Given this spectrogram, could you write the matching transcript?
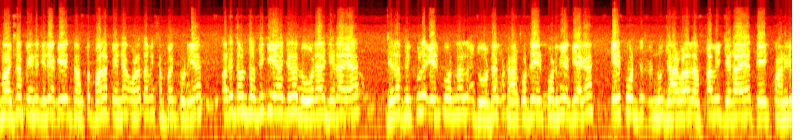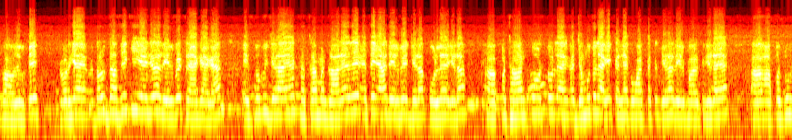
ਮਾਜਦਾ ਪਿੰਡ ਜਿਹੜੇ ਅੱਗੇ 10 ਤੋਂ 12 ਪਿੰਡ ਹੈ ਉਹਨਾਂ ਦਾ ਵੀ ਸੰਪਰਕ ਟੁੱਟ ਗਿਆ। ਅਤੇ ਤੁਹਾਨੂੰ ਦੱਸਦੇ ਕਿ ਇਹ ਜਿਹੜਾ ਰੋਡ ਹੈ ਜਿਹੜਾ ਹੈ ਜਿਹੜਾ ਬਿਲਕੁਲ 에어ਪੋਰਟ ਨਾਲ ਜੋੜਦਾ, ਪਠਾਨਕੋਟ ਦੇ 에어ਪੋਰਟ ਵੀ ਅੱਗੇ ਹੈਗਾ। 에어ਪੋਰਟ ਨੂੰ ਜਾਣ ਵਾਲਾ ਰਸਤਾ ਵੀ ਜਿਹੜਾ ਹੈ ਤੇਜ਼ ਪਾਣੀ ਦੇ ਬਹਾਵ ਦੇ ਉੱਤੇ ਰੁੜ ਗਿਆ ਹੈ। ਤੁਹਾਨੂੰ ਦੱਸਦੇ ਕਿ ਇਹ ਜਿਹੜਾ ਰੇਲਵੇ ਟਰੈਕ ਹੈਗਾ, ਇਸ ਨੂੰ ਵੀ ਜਿਹੜਾ ਹੈ ਖਤਰਾ ਮੰਡਰਾ ਰਿਹਾ ਹੈ ਤੇ ਇਹ ਰੇਲਵੇ ਜਿਹੜਾ ਪੁਲ ਹੈ, ਜਿਹੜਾ ਪਠਾਨਕੋਟ ਤੋਂ ਲੈ ਜੰਮੂ ਤੋਂ ਲੈ ਕੇ ਕੰਨਿਆਕੁਮਾਰੀ ਤੱਕ ਜਿਹੜਾ ਰੇਲ ਮਾਰਗ ਜਿਹੜਾ ਹੈ ਆਪਸ ਨੂੰ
